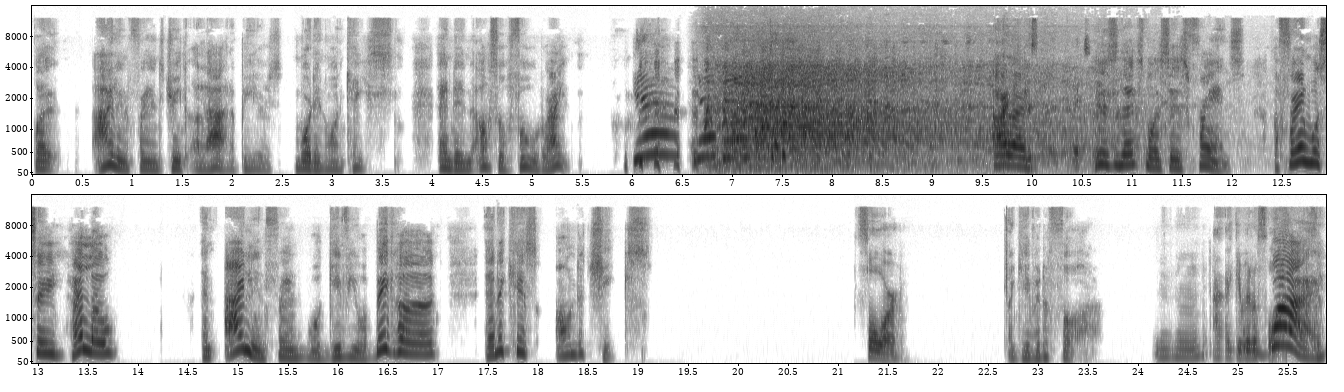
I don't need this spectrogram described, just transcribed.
but island friends drink a lot of beers, more than one case, and then also food, right? Yeah, yeah. All right. next. Here's the next one. It says friends. A friend will say hello. An island friend will give you a big hug and a kiss on the cheeks. Four. I give it a four. hmm I give it a four. Why?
